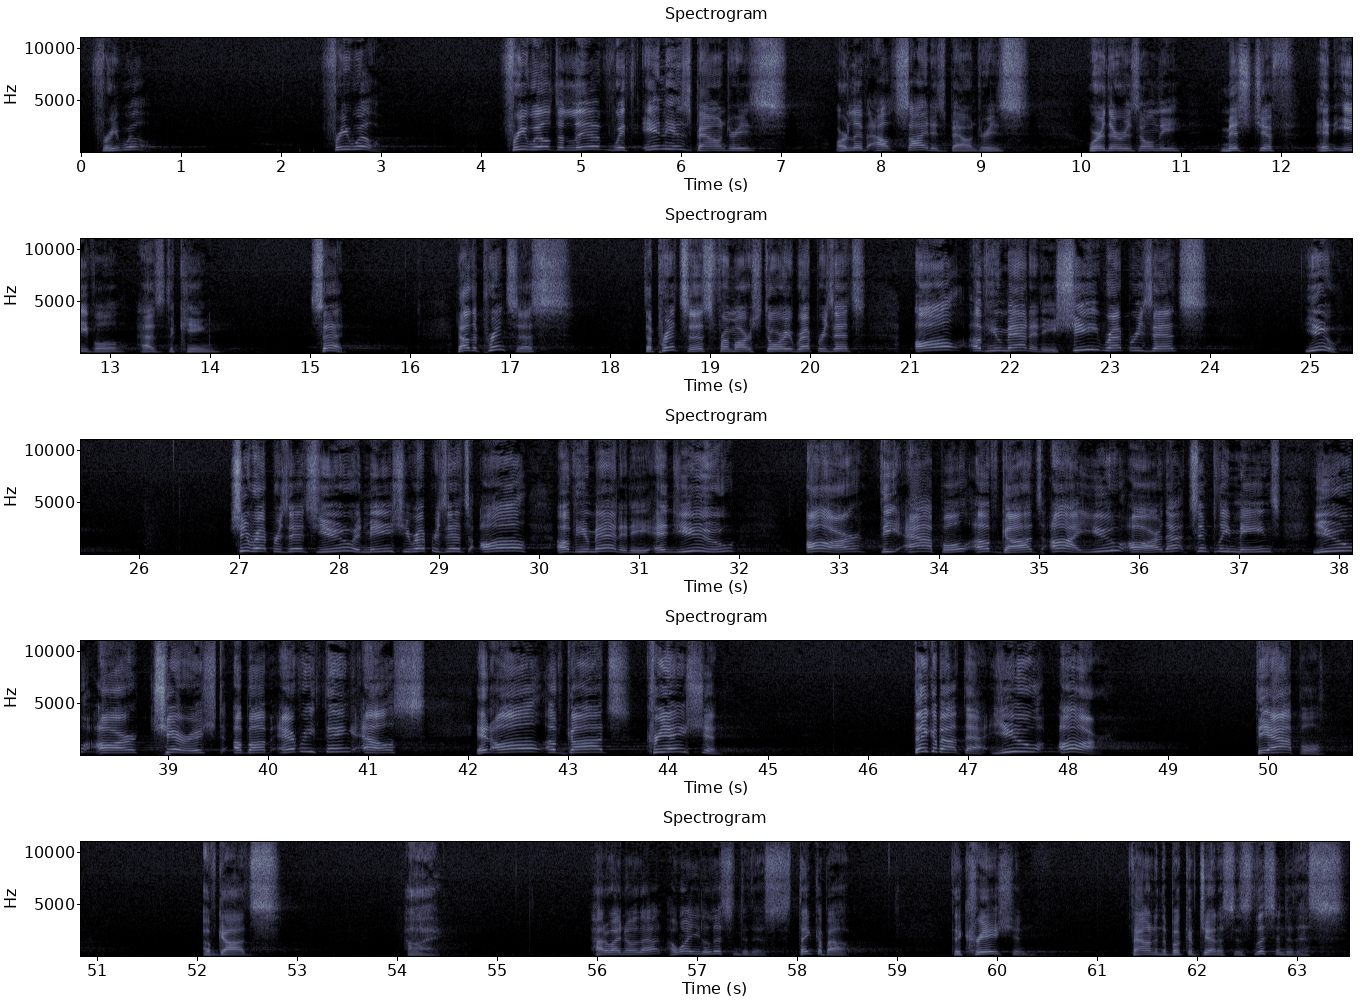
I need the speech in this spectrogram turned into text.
free will. Free will. Free will to live within his boundaries or live outside his boundaries where there is only mischief and evil, as the king said. Now, the princess, the princess from our story represents all of humanity. She represents you. She represents you and me. She represents all of humanity. And you are the apple of God's eye. You are, that simply means you are cherished above everything else in all of God's creation. Think about that. You are the apple of God's eye. How do I know that? I want you to listen to this. Think about the creation found in the book of Genesis. Listen to this.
